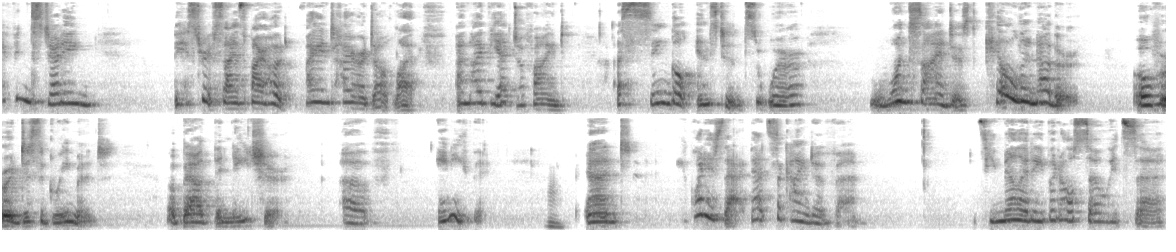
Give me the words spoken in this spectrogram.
I've been studying the history of science my, my entire adult life, and I've yet to find a single instance where one scientist killed another over a disagreement about the nature of anything. Hmm. And what is that? That's a kind of uh, it's humility, but also it's a,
